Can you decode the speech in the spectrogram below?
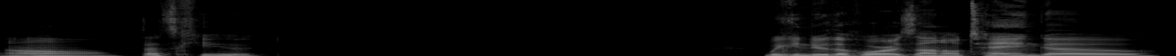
Oh, that's cute. We can do the horizontal tango.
